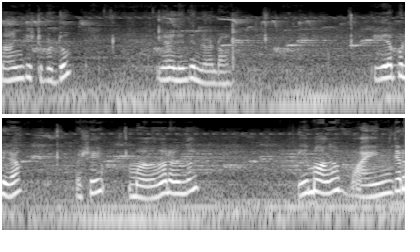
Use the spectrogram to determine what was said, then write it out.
മാങ്ങ ഇഷ്ടപ്പെട്ടു. ഞാൻ ഇനി തിന്നാം കേട്ടോ തീരെ പുളിയില്ല പക്ഷേ മാങ്ങ പറയുന്നത് ഈ മാങ്ങ ഭയങ്കര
